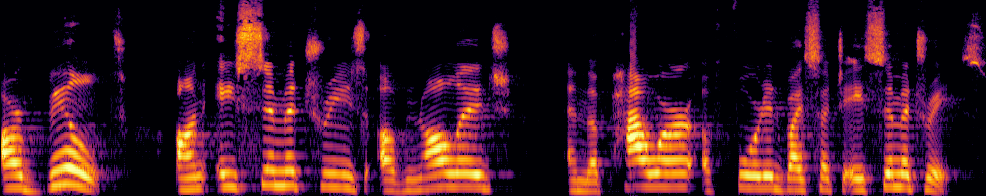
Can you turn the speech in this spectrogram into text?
are built on asymmetries of knowledge and the power afforded by such asymmetries.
